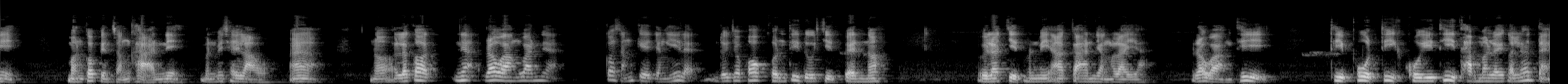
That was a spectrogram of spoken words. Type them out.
นี่ มันก็เป็นสังขารนี่ มันไม่ใช่เรา อ่า เนาะแล้วก็เนี่ยระหว่างวันเนี่ย ก็สังเกตอย่างนี้แหละ โดยเฉพาะคนที่ดูจิตเป็นเนาะเวลาจิตมันมีอาการอย่างไรอะระหว่างที่ที่พูดที่คุยที่ทำอะไรกันแล้วแต่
